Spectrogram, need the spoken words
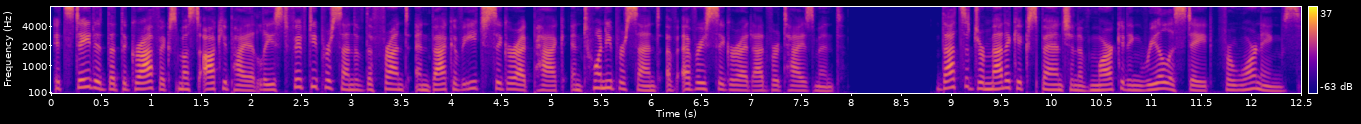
It stated that the graphics must occupy at least 50% of the front and back of each cigarette pack and 20% of every cigarette advertisement. That's a dramatic expansion of marketing real estate for warnings.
